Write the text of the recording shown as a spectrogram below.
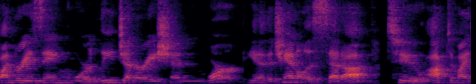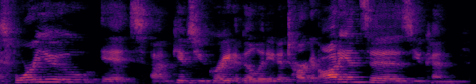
fundraising or lead generation work. You know, the channel is set up to optimize for you. It um, gives you great ability to target audiences. You can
